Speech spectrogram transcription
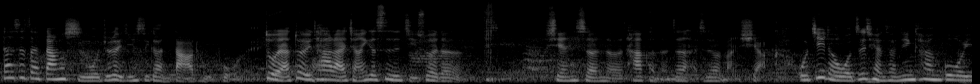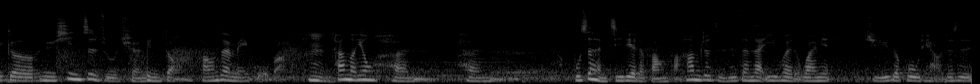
但是在当时，我觉得已经是一个很大的突破了欸。对啊，对于他来讲，一个四十几岁的先生呢，他可能真的还是会蛮吓的。我记得我之前曾经看过一个女性自主权运动，好像在美国吧，嗯，他们用很很不是很激烈的方法，他们就只是站在议会的外面举一个布条，就是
